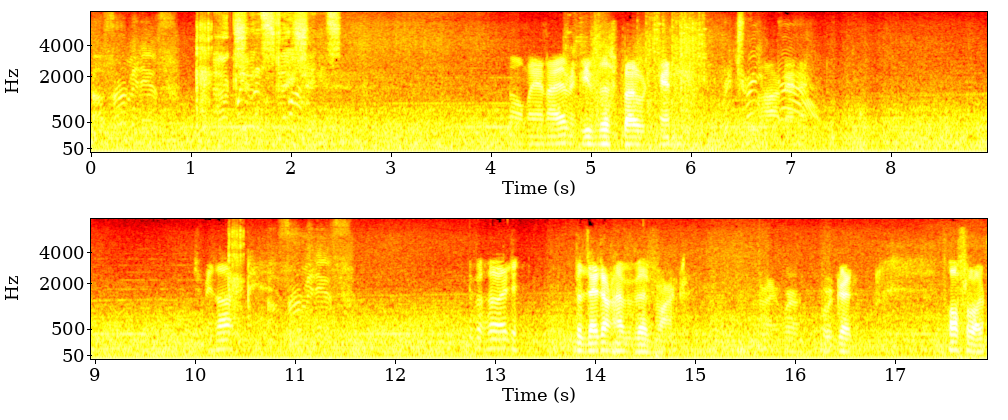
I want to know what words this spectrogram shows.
Affirmative. Action stations. Oh man, I haven't used this boat in Retreat Oh, no, now. Wish me luck. Affirmative. Have a hood, but they don't have a Bismarck. We're we're good. Offload.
